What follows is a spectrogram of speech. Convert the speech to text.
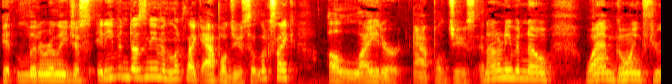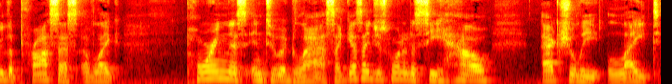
It literally just it even doesn't even look like apple juice. It looks like a lighter apple juice. And I don't even know why I'm going through the process of like pouring this into a glass. I guess I just wanted to see how actually light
